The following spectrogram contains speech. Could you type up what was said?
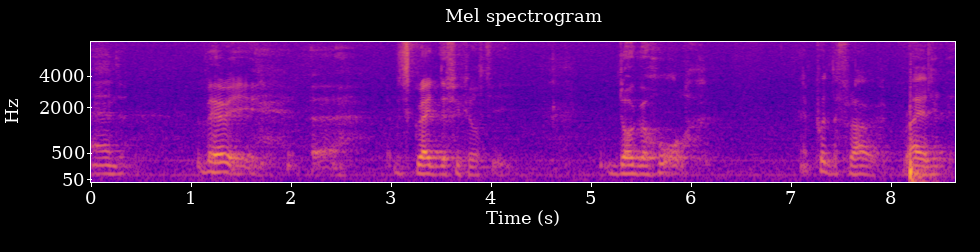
And very, uh, with great difficulty, dug a hole and put the flower right in it.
